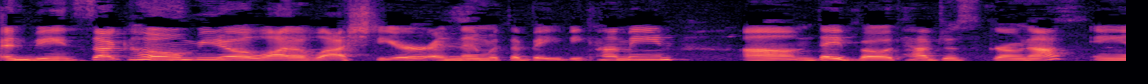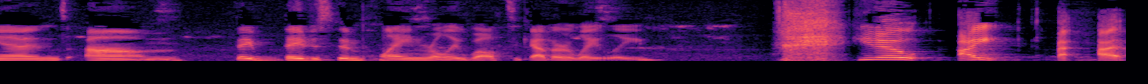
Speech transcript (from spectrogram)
and being stuck home, you know, a lot of last year, and then with the baby coming, um, they both have just grown up and um, they they've just been playing really well together lately. You know, I, I,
